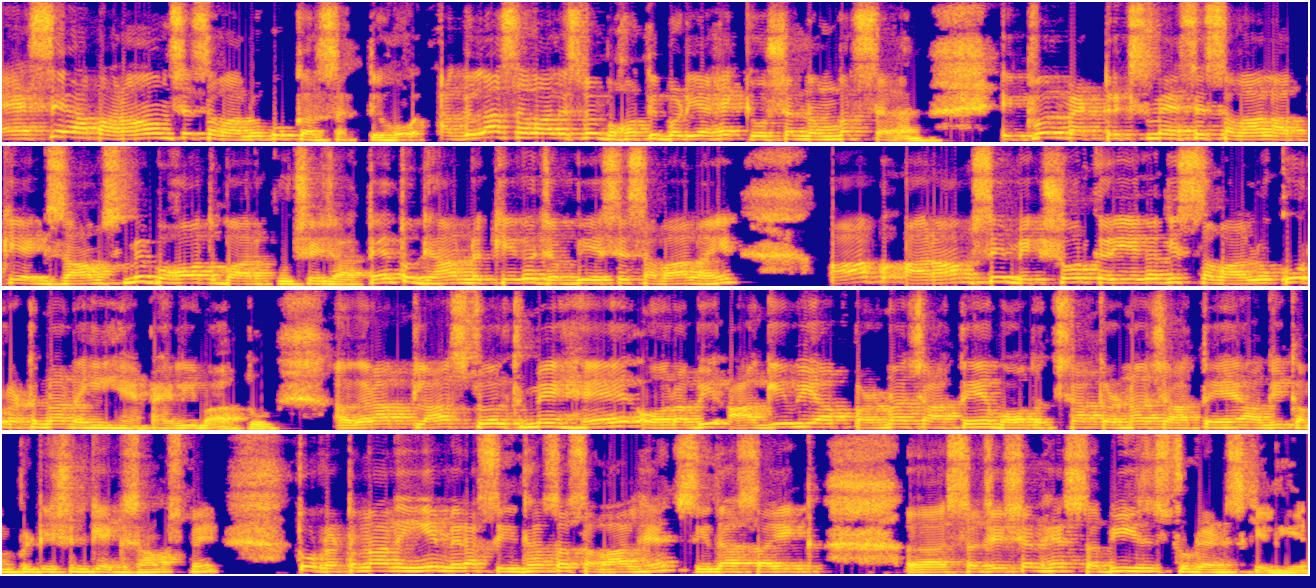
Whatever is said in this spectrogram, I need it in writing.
ऐसे आप आराम से सवालों को कर सकते हो। अगला सवाल इसमें बहुत ही बढ़िया है question number seven equal matrix में ऐसे सवाल आपके एग्ज़ाम्स में बहुत बार पूछे जाते हैं तो ध्यान रखिएगा, जब भी ऐसे सवाल आए, आप आराम से मेक श्योर करिएगा कि सवालों को रटना नहीं है। पहली बात तो। अगर आप क्लास ट्वेल्थ में हैं और अभी आगे भी आप पढ़ना चाहते हैं, बहुत अच्छा करना चाहते हैं आगे कंपटीशन के एग्ज़ाम्स में तो रटना नहीं है, मेरा सीधा सा सवाल है, सीधा सा एक सजेशन है सभी स्टूडेंट्स के लिए।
